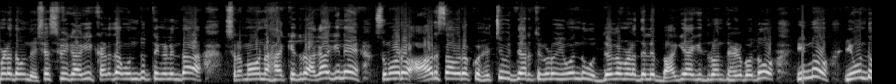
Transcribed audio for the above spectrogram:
ಮೇಳದ ಒಂದು ಯಶಸ್ವಿಗಾಗಿ ಕಳೆದ ಒಂದು ತಿಂಗಳಿಂದ ಶ್ರಮವನ್ನು ಹಾಕಿದ್ರು. ಹಾಗಾಗಿನೇ ಸುಮಾರು ಆರು ಸಾವಿರಕ್ಕೂ ಹೆಚ್ಚು ವಿದ್ಯಾರ್ಥಿಗಳು ಈ ಒಂದು ಉದ್ಯೋಗ ಮೇಳದಲ್ಲಿ ಭಾಗಿಯಾಗಿದ್ರು ಅಂತ ಹೇಳ್ಬೋದು. ಇನ್ನು ಈ ಒಂದು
